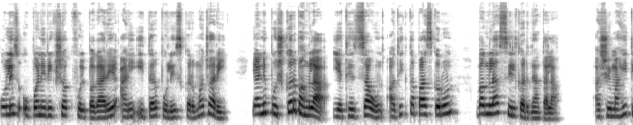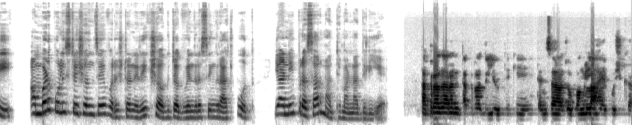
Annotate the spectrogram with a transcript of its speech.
पोलीस उपनिरीक्षक फुलपगारे आणि इतर पोलीस कर्मचारी यांनी पुष्कर बंगला येथे जाऊन अधिक तपास करून बंगला सील करण्यात आला. अशी माहिती अंबड पोलीस स्टेशनचे वरिष्ठ निरीक्षक जगवेंद्र सिंग राजपूत यांनी प्रसार माध्यमांना दिली आहे. तक्रारदारांनी तक्रार दिली होती की त्यांचा जो बंगला आहे पुष्कर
